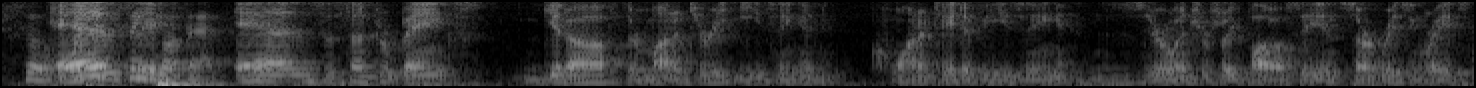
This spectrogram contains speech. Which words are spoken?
So, what do you think a- about that? As the central banks get off their monetary easing and quantitative easing and zero interest rate policy and start raising rates,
